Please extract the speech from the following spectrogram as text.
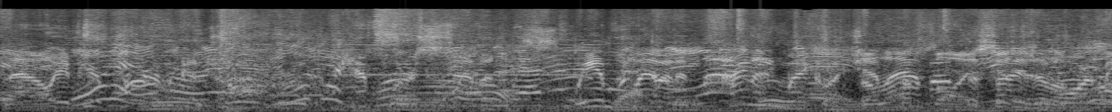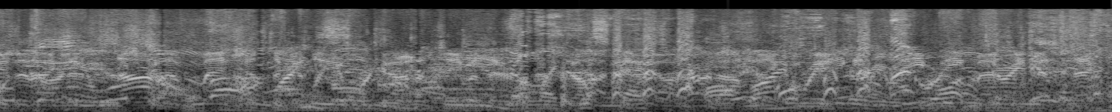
Now, if you're part of Control Group Kepler 7, we implanted a tiny microchip about the size of a hornbeam that I should not have mentioned likely you forgot it's even there. Vibrating and beeping during this next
